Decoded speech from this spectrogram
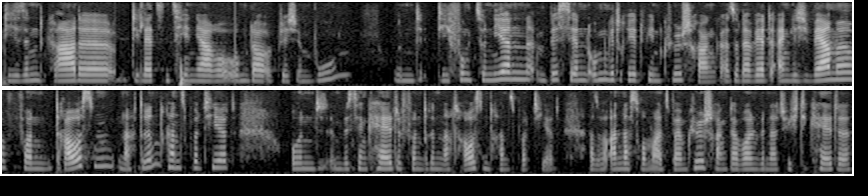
Die sind gerade die letzten zehn Jahre unglaublich im Boom. Und die funktionieren ein bisschen umgedreht wie ein Kühlschrank. Also da wird eigentlich Wärme von draußen nach drin transportiert und ein bisschen Kälte von drin nach draußen transportiert. Also andersrum als beim Kühlschrank, da wollen wir natürlich die Kälte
